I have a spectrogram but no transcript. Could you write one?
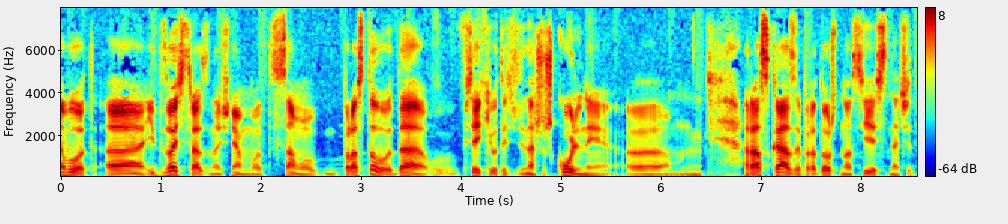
Вот. а, И давайте сразу начнем вот с самого простого. Да, всякие вот эти наши школьные эм, рассказы про то, что у нас есть, значит,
